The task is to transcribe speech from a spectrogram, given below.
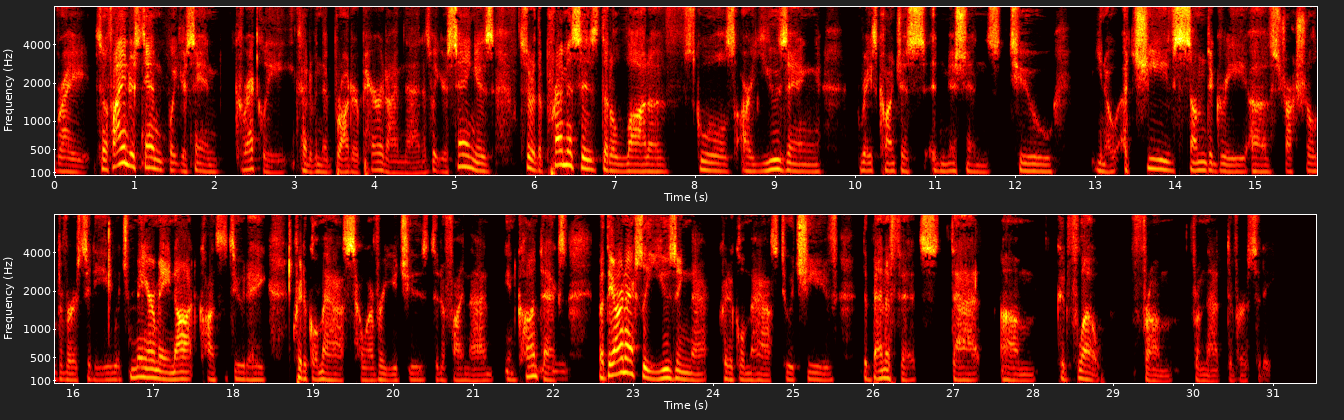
Right. So if I understand what you're saying correctly, kind of in the broader paradigm, then is what you're saying is sort of the premises that a lot of schools are using race conscious admissions to you know achieve some degree of structural diversity which may or may not constitute a critical mass however you choose to define that in context mm-hmm. but they aren't actually using that critical mass to achieve the benefits that um, could flow from from that diversity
